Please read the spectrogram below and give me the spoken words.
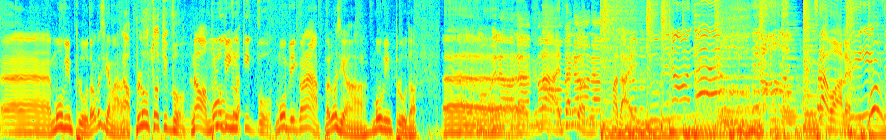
Eh, moving Pluto, come si chiamava? No, Pluto TV. No, Moving, TV. Moving on Up, come si chiamava? Moving Pluto. Eh, moving on up, eh, dai, moving ti ricordi? on up. Ma dai. Bravo Ale. To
